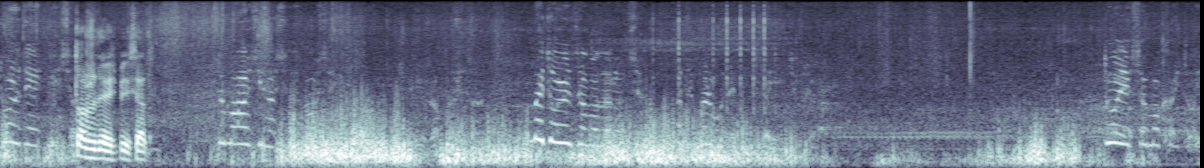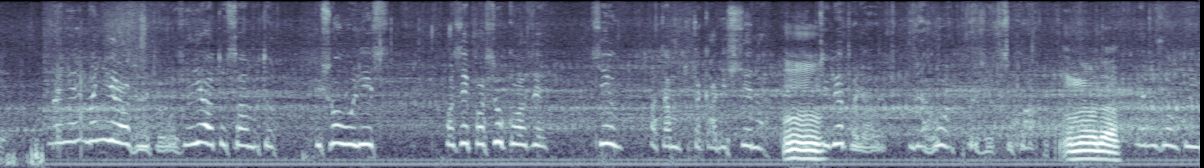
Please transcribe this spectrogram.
Теж 9,50. Теж 9,50. До магазина сюди носить. Ми теж завалили це, а тепер вони тут стоять. Доє сама хай доє. Мені, мені раз випилося. Я то саме то пішов у ліс, оце пасу кози, сів, а там така ліщина. Угу. Чи випиляли, вже год лежить суха. Ну так. Да. Я не жовтую.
